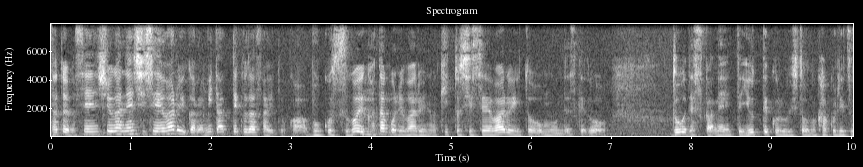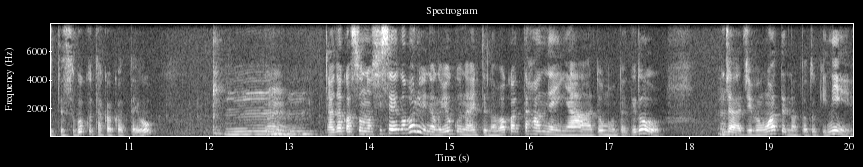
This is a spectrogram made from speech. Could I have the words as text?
例えば選手がね姿勢悪いから見たってくださいとか僕すごい肩こり悪いの、きっと姿勢悪いと思うんですけどどうですかねって言ってくる人の確率ってすごく高かったよ。うん。だからその姿勢が悪いのが良くないっていうのは分かってはんねんやと思うんだけど、うん。じゃあ自分はってなった時に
